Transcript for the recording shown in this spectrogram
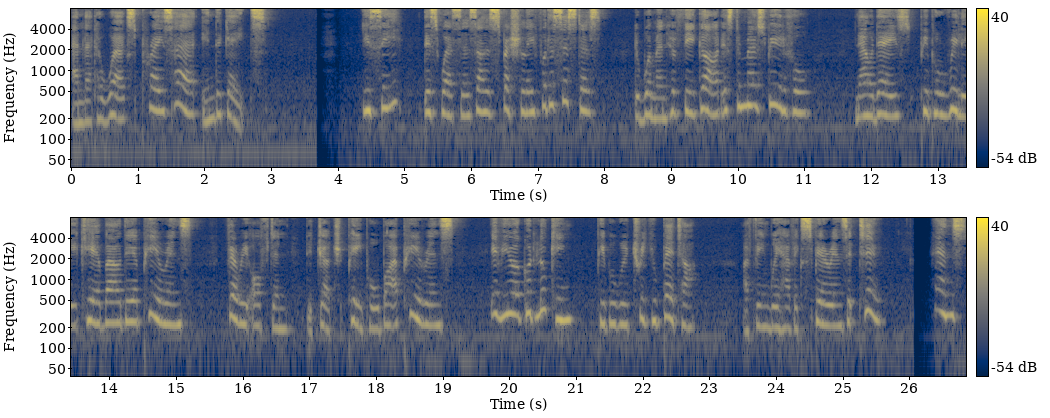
and let her works praise her in the gates. You see, these verses are especially for the sisters. The woman who fear God is the most beautiful. Nowadays, people really care about their appearance. Very often, they judge people by appearance. If you are good looking, people will treat you better. I think we have experienced it too. Hence,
